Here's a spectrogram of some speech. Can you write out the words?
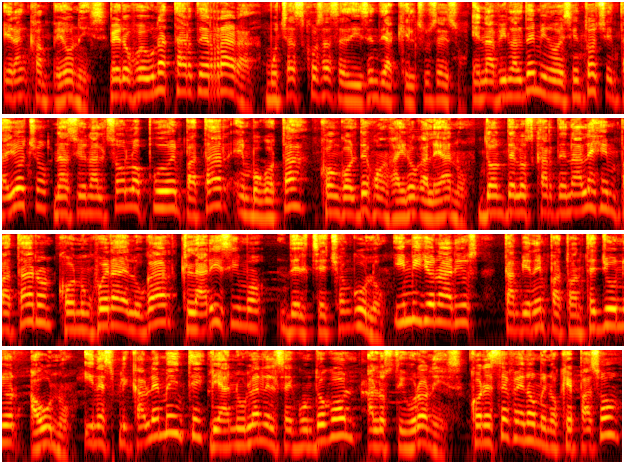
eran campeones. Pero fue una tarde rara. Muchas cosas se dicen de aquel suceso. En la final de 1988, Nacional solo pudo empatar en Bogotá con gol de Juan Jairo Galeano, donde los Cardenales empataron con un fuera de lugar clarísimo del Checho Angulo y Millonarios también empató ante Junior a uno. Inexplicablemente le anulan el segundo gol a los tiburones. Con este fenómeno que pasó,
